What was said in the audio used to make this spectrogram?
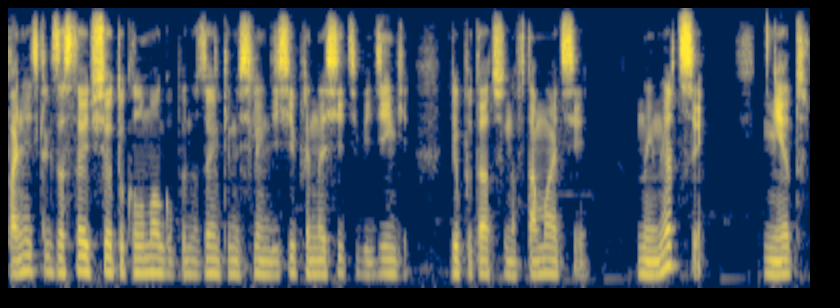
Понять, как заставить всю эту колмогу по названию населения DC приносить тебе деньги, репутацию на автомате, на инерции? Нет.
